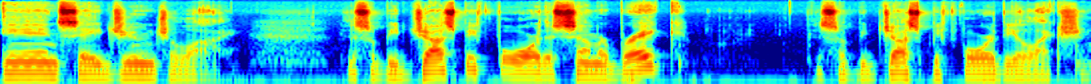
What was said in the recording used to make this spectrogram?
in, say, June, July. This will be just before the summer break. This will be just before the election.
